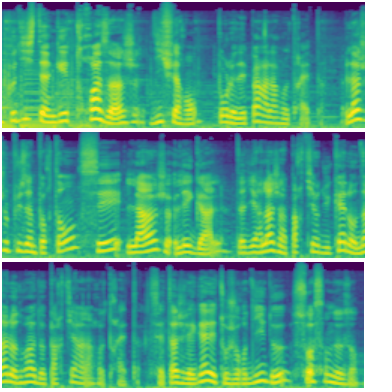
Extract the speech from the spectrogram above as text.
On peut distinguer trois âges différents pour le départ à la retraite. L'âge le plus important, c'est l'âge légal, c'est-à-dire l'âge à partir duquel on a le droit de partir à la retraite. Cet âge légal est aujourd'hui de 62 ans.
